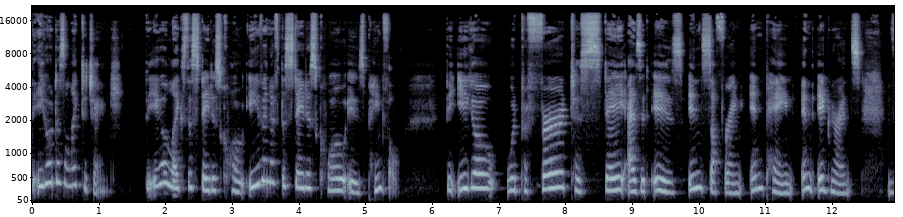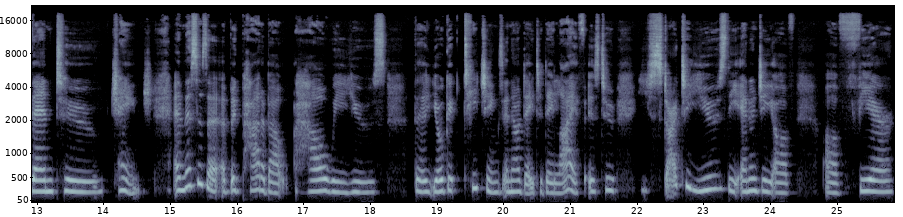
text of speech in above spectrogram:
the ego doesn't like to change. The ego likes the status quo, even if the status quo is painful. The ego would prefer to stay as it is in suffering, in pain, in ignorance, than to change. And this is a, a big part about how we use the yogic teachings in our day-to-day life is to start to use the energy of of fear,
